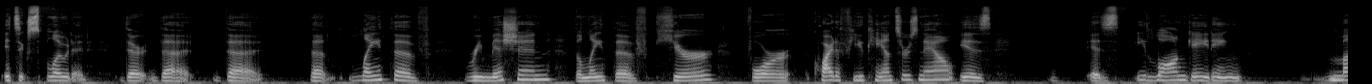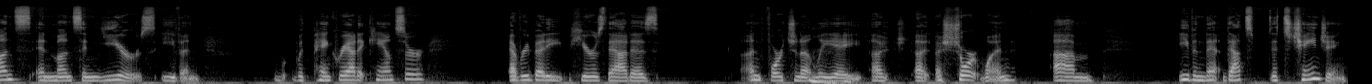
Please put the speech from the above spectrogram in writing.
it's exploded. The the the the length of remission, the length of cure for quite a few cancers now is is elongating months and months and years even with pancreatic cancer everybody hears that as unfortunately a, a, a short one. Um, even that that's it's changing.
